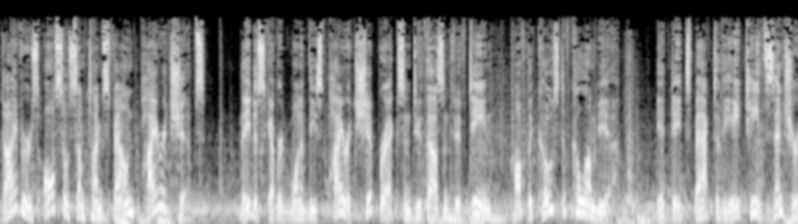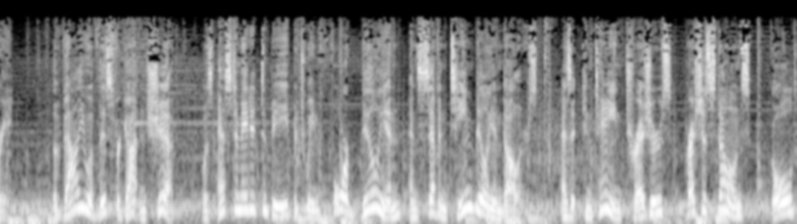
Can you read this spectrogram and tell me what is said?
divers also sometimes found pirate ships. They discovered one of these pirate shipwrecks in 2015 off the coast of Colombia. It dates back to the 18th century. The value of this forgotten ship was estimated to be between $4 billion and $17 billion, as it contained treasures, precious stones, gold,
